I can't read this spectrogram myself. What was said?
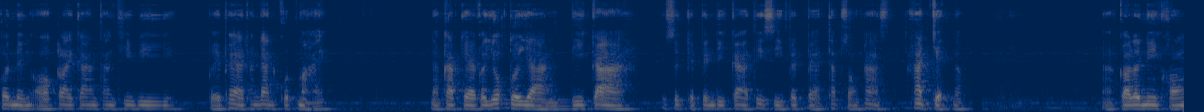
คนหนึ่งออกรายการทางทีวี เผยแพร่ทางด้านกฎหมายนะครับ แกก็ยกตัวอย่างดีกา รู้สึกจะเป็นดีกาที่ 488ทับ2557เนาะะกรณีของ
